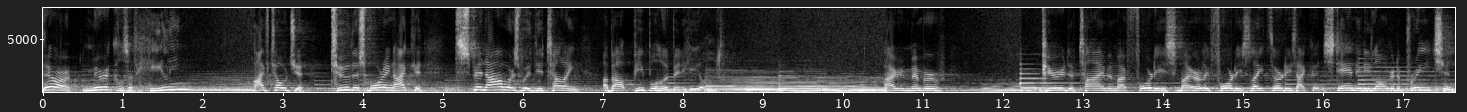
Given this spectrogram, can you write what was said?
There are miracles of healing. I've told you two this morning. I could spend hours with you telling about people who have been healed. I remember period of time in my 40s, my early 40s, late 30s, I couldn't stand any longer to preach. And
